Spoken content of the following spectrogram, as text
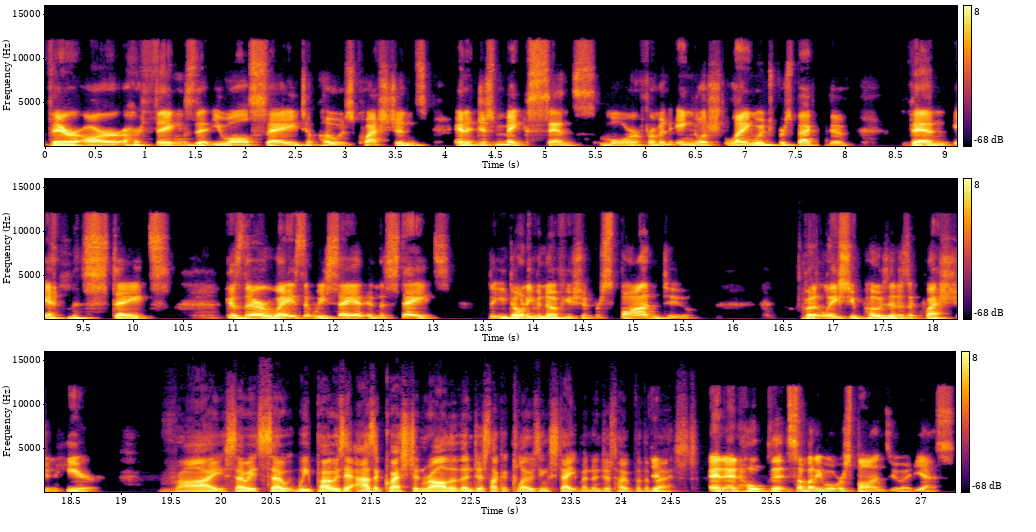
there are, are things that you all say to pose questions, and it just makes sense more from an English language perspective than in the States. Because there are ways that we say it in the States that you don't even know if you should respond to. But at least you pose it as a question here. Right. So it's so we pose it as a question rather than just like a closing statement and just hope for the Yeah. best. And and hope that somebody will respond to it. Yes.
